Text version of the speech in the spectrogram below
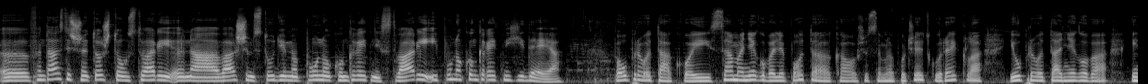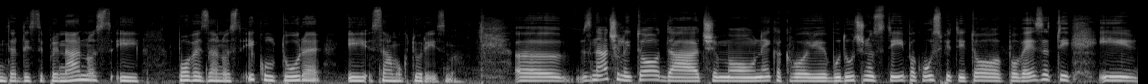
E, Fantastično je to što u stvari na vašim studijima puno konkretnih stvari i puno konkretnih ideja. Pa upravo tako i sama njegova ljepota, kao što sam na početku rekla, je upravo ta njegova interdisciplinarnost i povezanost i kulture i samog turizma. E, Znači li to da ćemo u nekakvoj budućnosti ipak uspjeti to povezati i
